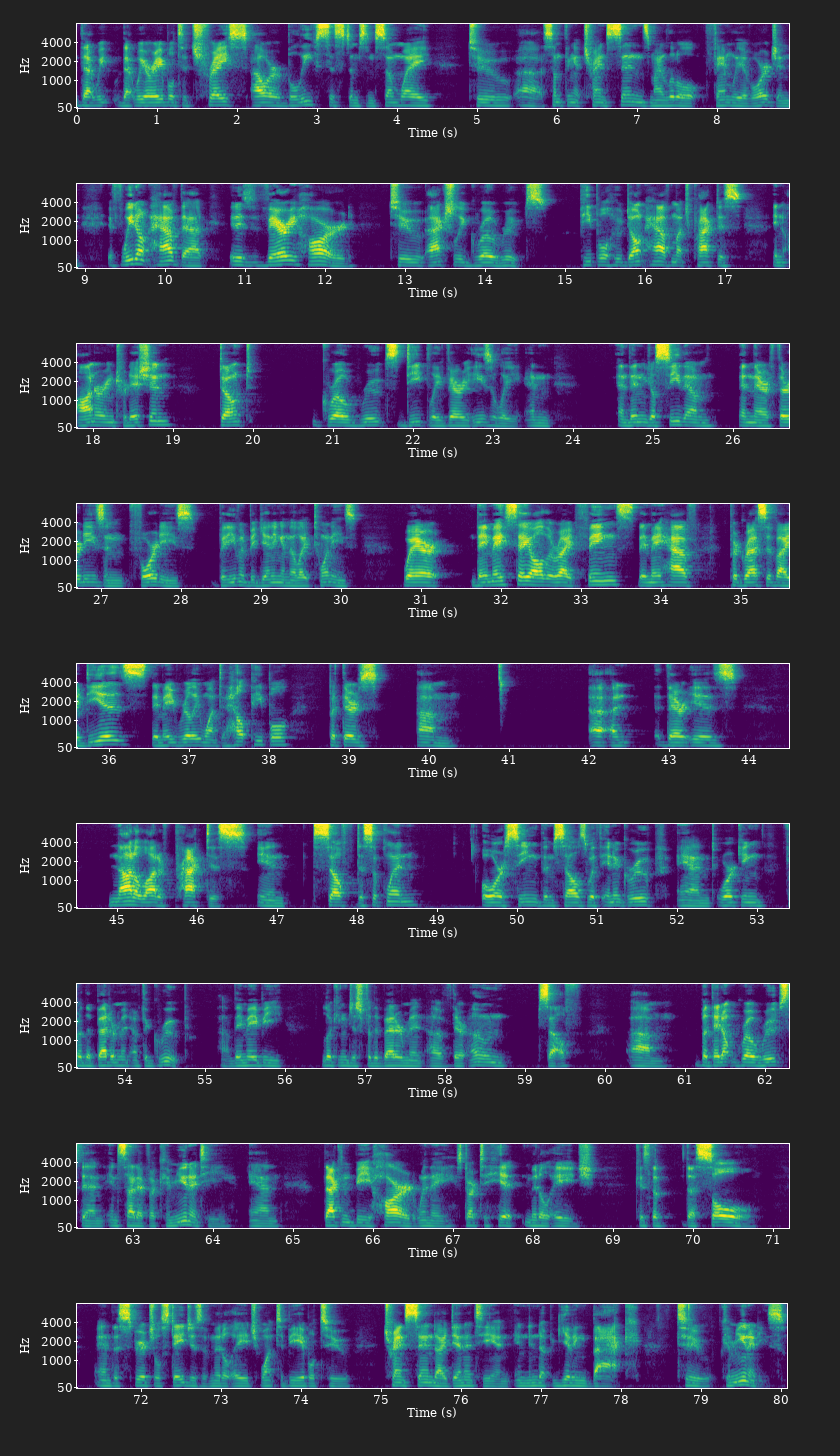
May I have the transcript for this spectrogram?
that we that we are able to trace our belief systems in some way to uh, something that transcends my little family of origin. If we don't have that, it is very hard to actually grow roots. People who don't have much practice in honoring tradition don't grow roots deeply very easily. And and then you'll see them in their 30s and 40s but even beginning in the late 20s where they may say all the right things. They may have progressive ideas. They may really want to help people but there's um, a, there is not a lot of practice in self discipline or seeing themselves within a group and working for the betterment of the group. Um, they may be looking just for the betterment of their own self, um, but they don't grow roots then inside of a community. And that can be hard when they start to hit middle age because the, the soul and the spiritual stages of middle age want to be able to transcend identity and, and end up giving back to communities.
